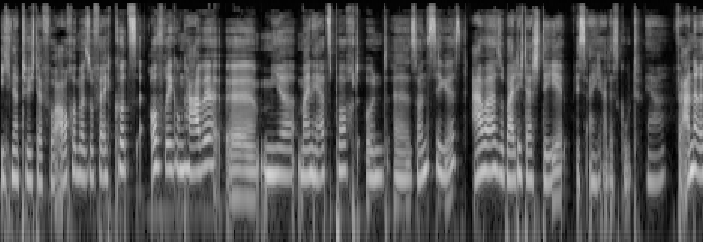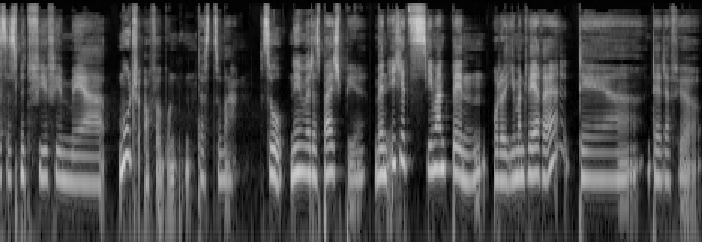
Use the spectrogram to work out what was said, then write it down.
ich natürlich davor auch immer so vielleicht kurz Aufregung habe, äh, mir mein Herz pocht und äh, sonstiges. Aber sobald ich da stehe, ist eigentlich alles gut, ja. Für andere ist es mit viel, viel mehr Mut auch verbunden, das zu machen. So, nehmen wir das Beispiel. Wenn ich jetzt jemand bin oder jemand wäre, der, der dafür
